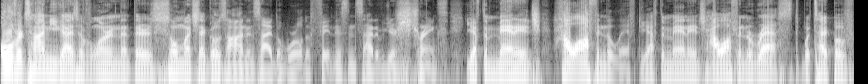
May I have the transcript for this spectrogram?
over time you guys have learned that there's so much that goes on inside the world of fitness inside of your strength. You have to manage how often to lift. You have to manage how often to rest what type of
